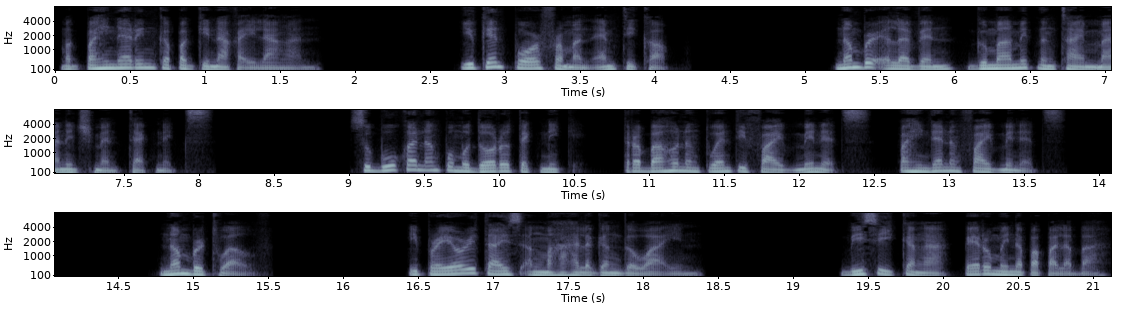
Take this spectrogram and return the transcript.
Magpahinga rin kapag kinakailangan. You can pour from an empty cup. Number 11, gumamit ng time management techniques. Subukan ang Pomodoro Technique, trabaho ng 25 minutes, pahinga ng 5 minutes. Number 12. I-prioritize ang mahahalagang gawain. Busy ka nga pero may napapalaba.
